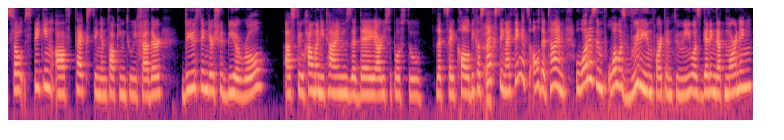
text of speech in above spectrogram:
So, speaking of texting and talking to each other, do you think there should be a rule as to how many times a day are you supposed to, let's say, call? Because uh. texting, I think it's all the time. What is imp- what was really important to me was getting that morning,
